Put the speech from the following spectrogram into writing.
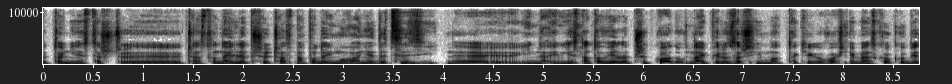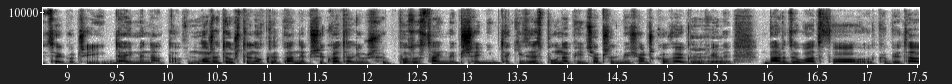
y, to nie jest też y, często najlepszy czas na podejmowanie decyzji. Y, I na, jest na to wiele przykładów. Najpierw zacznijmy od takiego właśnie męsko-kobiecego, czyli dajmy na to. Może to już ten oklepany przykład, ale już pozostańmy przy nim. Taki zespół napięcia przedmiesiączkowego, kiedy bardzo łatwo kobieta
